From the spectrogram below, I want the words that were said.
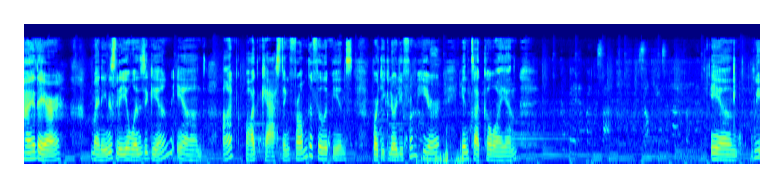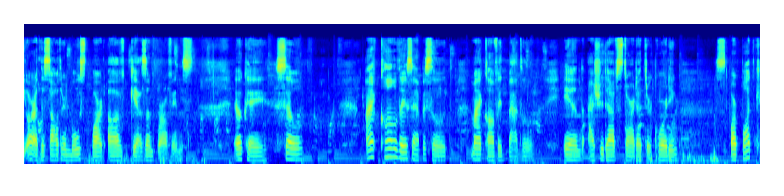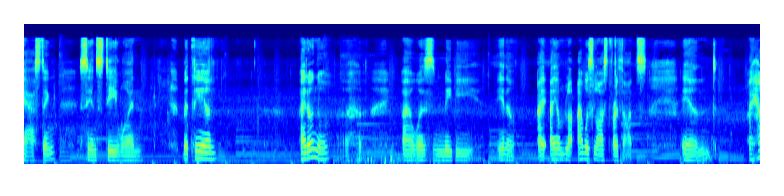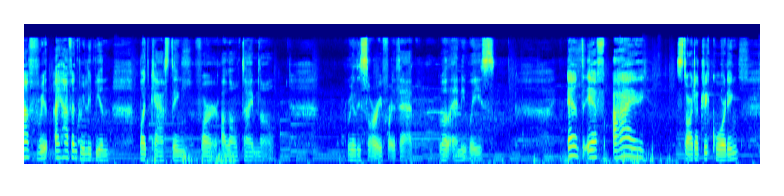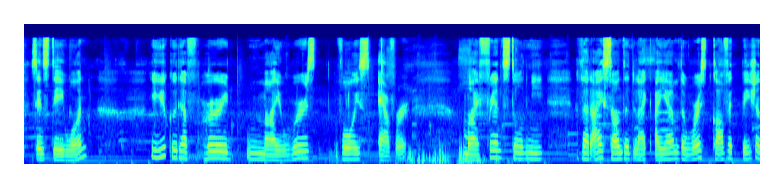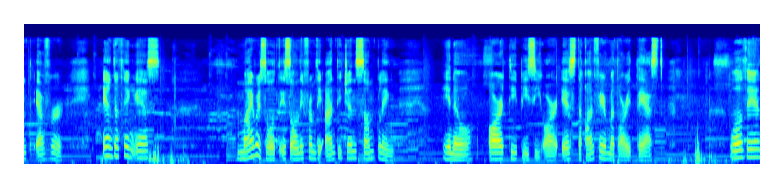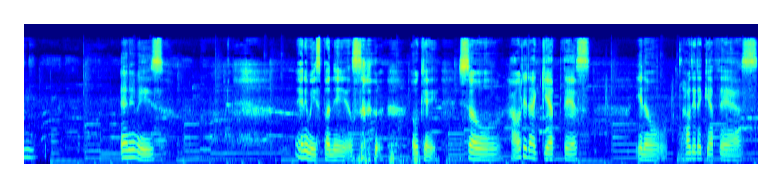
Hi there. My name is Leah once again, and I'm podcasting from the Philippines, particularly from here in Tagkawayan. And we are at the southernmost part of Quezon province. Okay, so I call this episode my COVID battle, and I should have started recording or podcasting since day one. But then, I don't know. I was maybe, you know, I, I am lo- I was lost for thoughts, and I have re- I haven't really been podcasting for a long time now. Really sorry for that. Well, anyways, and if I started recording since day one, you could have heard my worst voice ever. My friends told me that I sounded like I am the worst COVID patient ever. And the thing is, my result is only from the antigen sampling. You know, RT PCR is the confirmatory test well, then, anyways, anyways, panes. okay, so how did I get this? You know, how did I get this?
